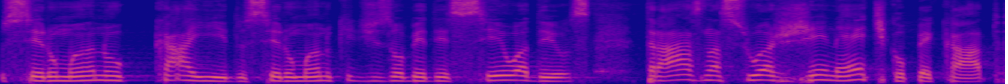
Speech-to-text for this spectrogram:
O ser humano caído, o ser humano que desobedeceu a Deus, traz na sua genética o pecado.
